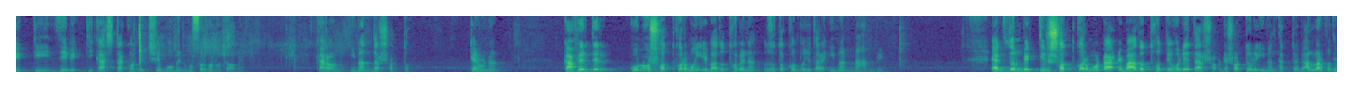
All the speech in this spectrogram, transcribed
ব্যক্তি, যে ব্যক্তি কাজটা করবে, সে মোমেন মুসলমান হতে হবে। কারণ ইমানদার শর্ত। কেননা কাফেরদের কোনো সৎকর্মই এবাদত হবে না যতক্ষণ পর্যন্ত তারা ইমান না আনবে। একজন ব্যক্তির সৎকর্মটা এবাদত হতে হলে তার শর্ত হলে ইমান থাকতে হবে, আল্লাহর প্রতি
